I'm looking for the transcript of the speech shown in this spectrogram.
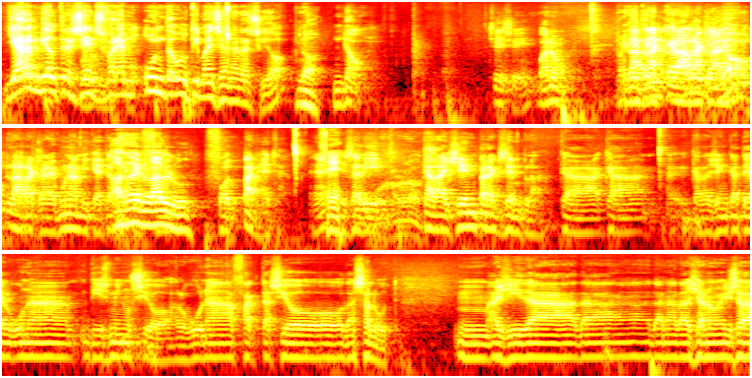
I ara amb 1.300 farem un d'última generació? No. No. Sí, sí. Bueno, Perquè la, la, una miqueta. Arreglar-lo. Fot, fot paneta. Eh? Sí. És a dir, que la gent, per exemple, que, que, que la gent que té alguna disminució, alguna afectació de salut, mm, hagi de- de- d'anar de, de genolls a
